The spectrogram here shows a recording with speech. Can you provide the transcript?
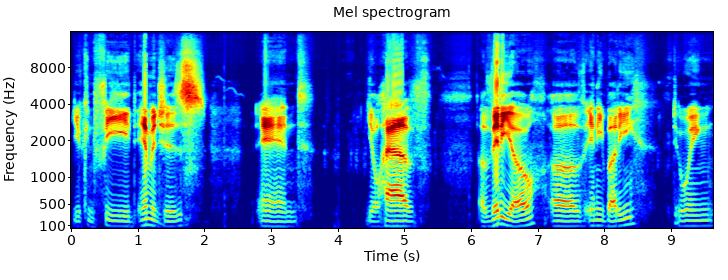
you can feed images and you'll have a video of anybody doing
